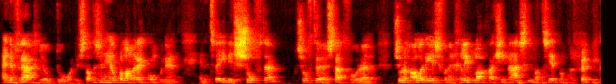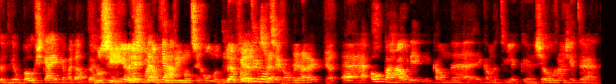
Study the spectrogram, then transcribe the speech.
en dan vraag je ook door. Dus dat is een heel belangrijk component. En de tweede is soften. Softe staat voor, uh, zorg allereerst voor een glimlach als je naast iemand zit. Want okay. je kunt heel boos kijken, maar dan... dan heel serieus, maar dan ja, voelt iemand zich onder druk. Dan voelt ergens, iemand hè? zich onder ja, druk. Uh, open houding. Ik kan, uh, ik kan natuurlijk zo gaan zitten,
